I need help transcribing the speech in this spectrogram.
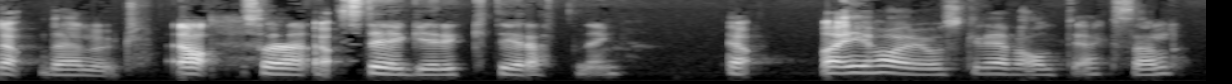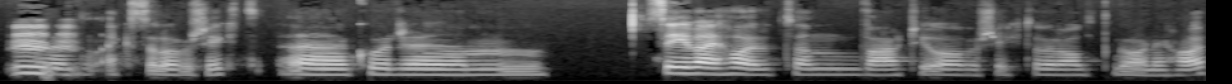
Ja, det er lurt. Ja, så Ja. steg i riktig retning. Ja. jeg har jo skrevet alt i Excel. Mm. En Excel-oversikt. eh, hvor um, Så jeg har til enhver tid oversikt over alt garn jeg har.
